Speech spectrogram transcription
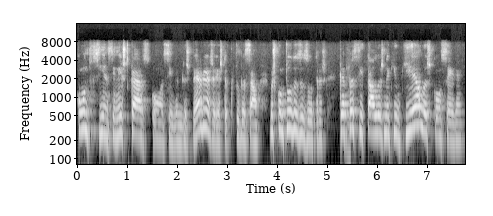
com deficiência, neste caso com a síndrome das Asperger, esta perturbação, mas com todas as outras, capacitá-las naquilo que elas conseguem,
